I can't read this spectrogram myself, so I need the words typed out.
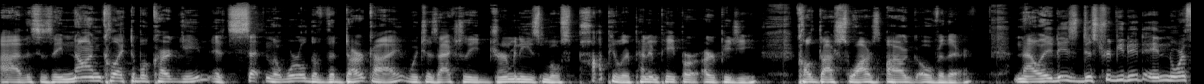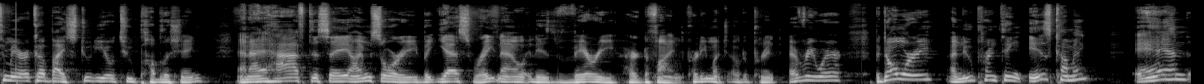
Uh, this is a non-collectible card game. It's set in the world of the Dark Eye, which is actually Germany's most popular pen and paper RPG called Das Schwarze Auge over there. Now it is distributed in North America by Studio 2 Publishing. And I have to say, I'm sorry, but yes, right now it is very hard to find, pretty much out of print everywhere. But don't worry, a new printing is coming. And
